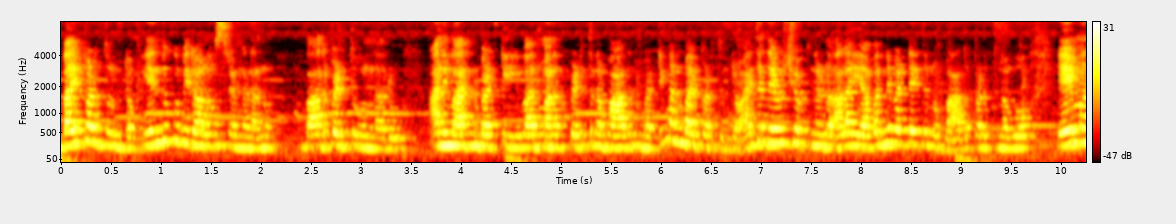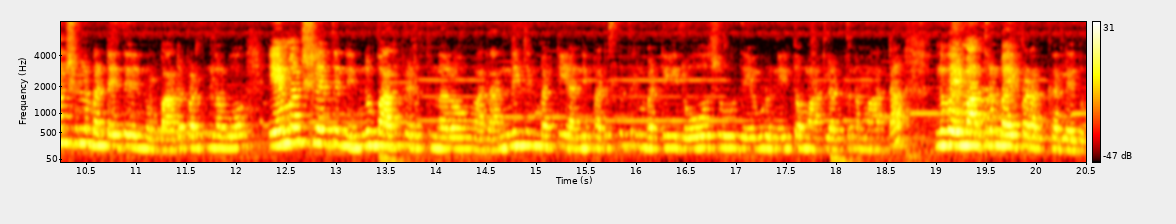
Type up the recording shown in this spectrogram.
భయపడుతుంటాం. ఎందుకు వీరు అనవసరంగా నన్ను బాధ పెడుతూ ఉన్నారు అని వారిని బట్టి వారు మనకు పెడుతున్న బాధను బట్టి మనం భయపడుతుంటాం. అయితే దేవుడు చెప్తున్నాడు అలా ఎవరిని బట్టి అయితే నువ్వు బాధపడుతున్నావో ఏ మనుషులను బట్టి అయితే నువ్వు బాధపడుతున్నావో ఏ మనుషులైతే నిన్ను బాధ పెడుతున్నారో వారన్నిటిని బట్టి అన్ని పరిస్థితులను బట్టి రోజు దేవుడు నీతో మాట్లాడుతున్న మాట నువ్వు ఏమాత్రం భయపడక్కర్లేదు.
